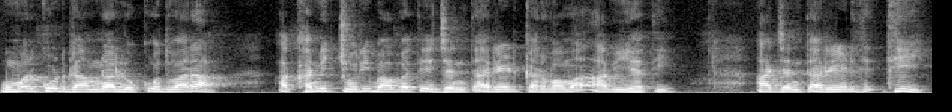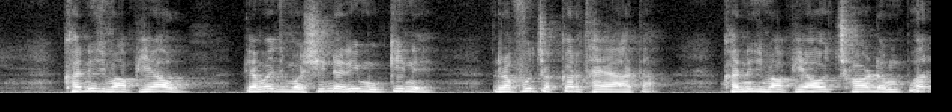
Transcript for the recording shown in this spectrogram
ઉમરકોટ ગામના લોકો દ્વારા આ ખનીજ ચોરી બાબતે જનતા રેડ કરવામાં આવી હતી. આ જનતા રેડથી ખનીજ માફિયાઓ તેમજ મશીનરી મૂકીને રફુ ચક્કર થયા હતા. ખનીજ માફિયાઓ છ ડમ્પર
